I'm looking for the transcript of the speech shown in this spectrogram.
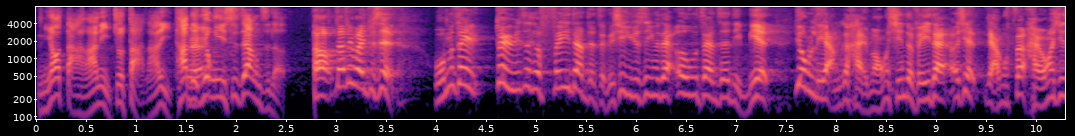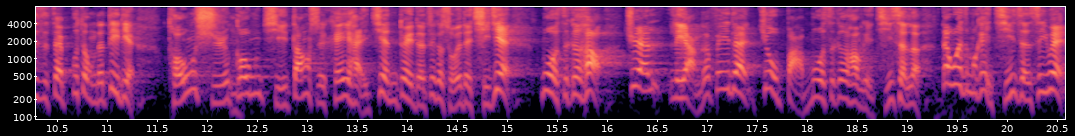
你要打哪里就打哪里，它的用意是这样子的。好，那另外就是。我们在对于这个飞弹的整个兴趣，是因为在俄乌战争里面用两个海王星的飞弹，而且两个飞海王星是在不同的地点同时攻击当时黑海舰队的这个所谓的旗舰莫斯科号，居然两个飞弹就把莫斯科号给击沉了。但为什么可以击沉？是因为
